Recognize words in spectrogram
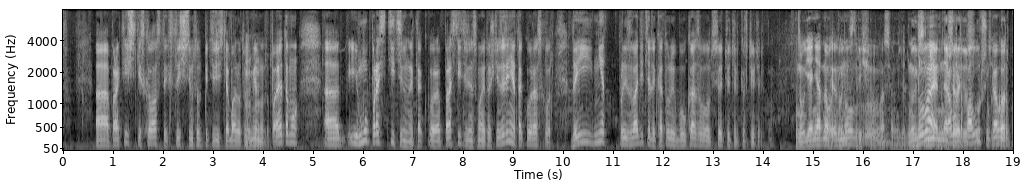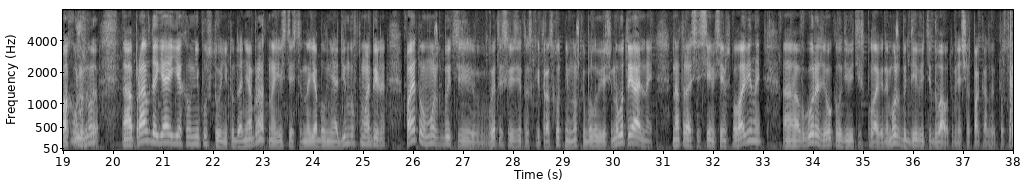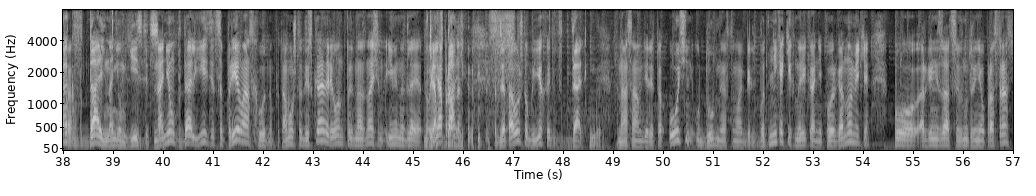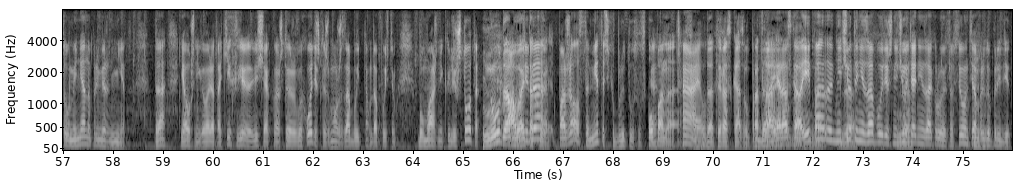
А практически с холостых, с 1750 оборотов в Мгм. минуту. Поэтому а, ему простительный такой, простителен, с моей точки зрения, такой расход. Да и нет производителя, который бы указывал все тютелька в тютельку. Ну, я ни одного Э, такого ну, не встречал, на самом деле. Ну, Бывает, у кого-то получше, у кого-то похуже, но- да. А, правда, я ехал не пустой ни туда, ни обратно. Естественно, я был не один в автомобиле. Поэтому, может быть, в этой связи, так сказать, расход немножко был увеличен. Но вот реальный на трассе 7-7,5, а в городе около 9,5. Может быть, 9,2 вот у меня сейчас показывает после Как трассы. вдаль на нем ездится? На нем вдаль ездится превосходно, потому что Discovery, он предназначен именно для этого. Для я, вдаль. правда, для того, чтобы ехать вдаль. Да. На самом деле это очень удобный автомобиль. Вот никаких нареканий по эргономике, по организации внутреннего пространства у меня, например, нет. Да, я уж не говорю о таких ве- вещах, потому что ты же выходишь, ты же можешь забыть там, допустим, бумажник или что-то, Ну да, а у бывает тебя, такое. пожалуйста, меточка блютусовская. Опа-на. Тайл. Да, ты рассказывал про да, тайл, я рассказал. да, и да, по- ничего да. ты не забудешь, ничего Да. у тебя не закроется, все он тебя Мгм. предупредит.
